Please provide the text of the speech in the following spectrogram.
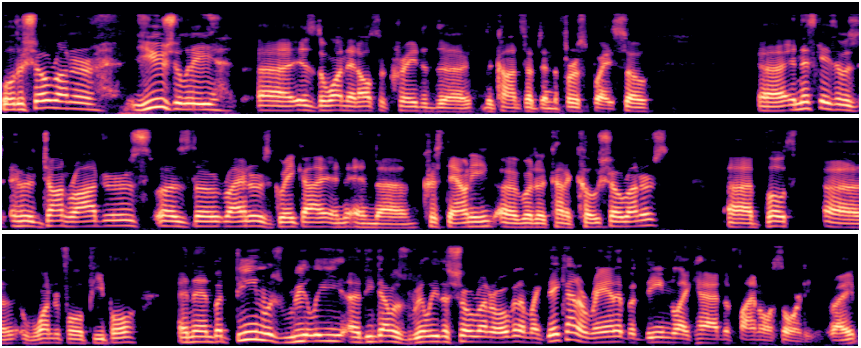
Well, the showrunner usually uh, is the one that also created the the concept in the first place. So uh, in this case, it was, it was, John Rogers was the writer, great guy, and and uh, Chris Downey uh, were the kind of co-showrunners, uh, both uh, wonderful people. And then, but Dean was really uh, Dean Down was really the showrunner over them. Like they kind of ran it, but Dean like had the final authority, right?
